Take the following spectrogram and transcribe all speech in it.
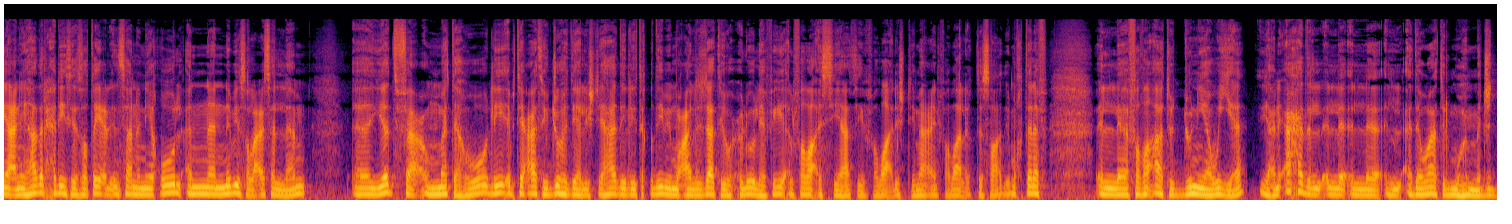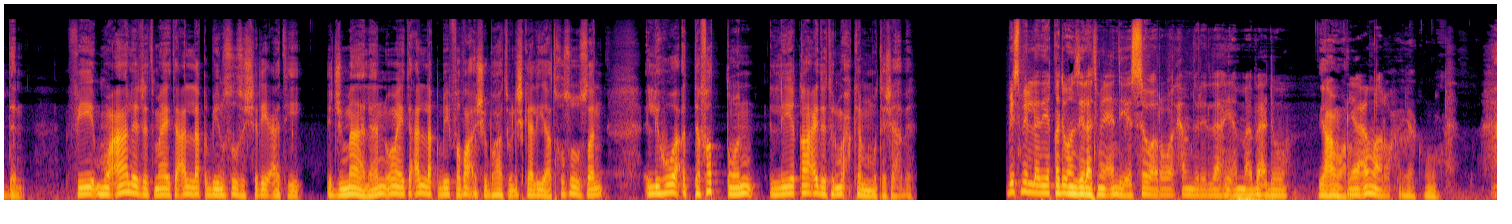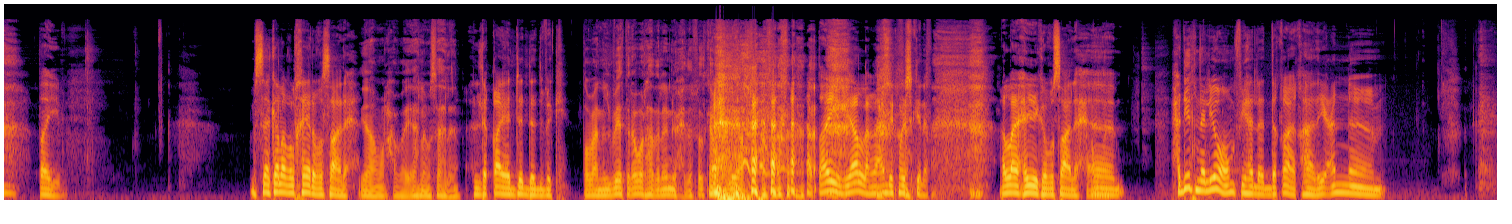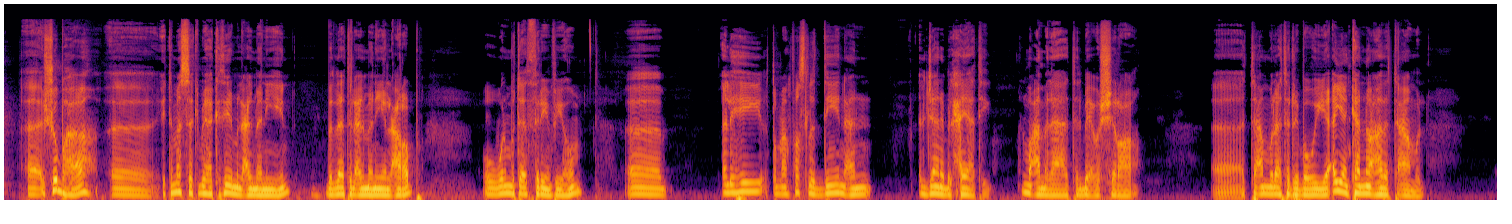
يعني هذا الحديث يستطيع الإنسان أن يقول أن النبي صلى الله عليه وسلم آه، يدفع أمته لابتعاث جهدها الاجتهادي لتقديم معالجاتها وحلولها في الفضاء السياسي، الفضاء الاجتماعي، الفضاء الاقتصادي، مختلف الفضاءات الدنيوية، يعني أحد ال ال ال الأدوات المهمة جدا في معالجة ما يتعلق بنصوص الشريعة اجمالا وما يتعلق بفضاء الشبهات والإشكاليات خصوصا اللي هو التفطن لقاعدة المحكم المتشابه. بسم الذي قد أنزلت من عنده السور والحمد لله أما بعد. يا عمر. يا عمر. حياكم طيب. مساك الله بالخير أبو صالح. يا مرحبا يا أهلا وسهلا. اللقاء يتجدد بك. طبعا البيت الأول هذا لن يحدث كم طيب يلا ما عندك مشكلة. الله يحييك أبو صالح. آه، حديثنا اليوم في هالدقائق هذه عن آه، شبهة آه، يتمسك بها كثير من العلمانيين بالذات العلمانيين العرب والمتأثرين فيهم آه، اللي هي طبعا فصل الدين عن الجانب الحياتي المعاملات البيع والشراء آه، التعاملات الربوية ايا كان نوع هذا التعامل.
